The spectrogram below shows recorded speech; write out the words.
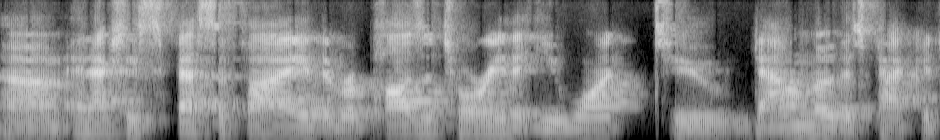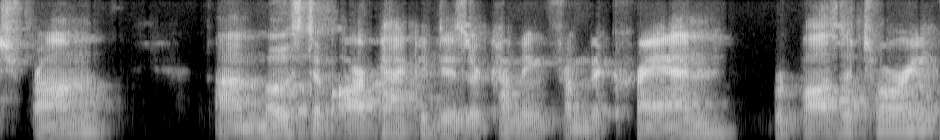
um, and actually specify the repository that you want to download this package from. Um, most of our packages are coming from the CRAN repository.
